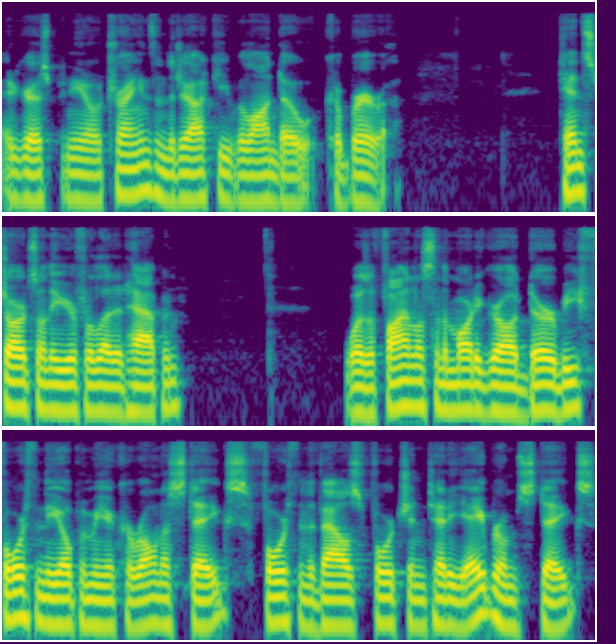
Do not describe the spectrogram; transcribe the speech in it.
Edgar Espinito trains, and the jockey Rolando Cabrera. 10 starts on the year for Let It Happen. Was a finalist in the Mardi Gras Derby, fourth in the Open Mia Corona Stakes, fourth in the Val's Fortune Teddy Abrams Stakes,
